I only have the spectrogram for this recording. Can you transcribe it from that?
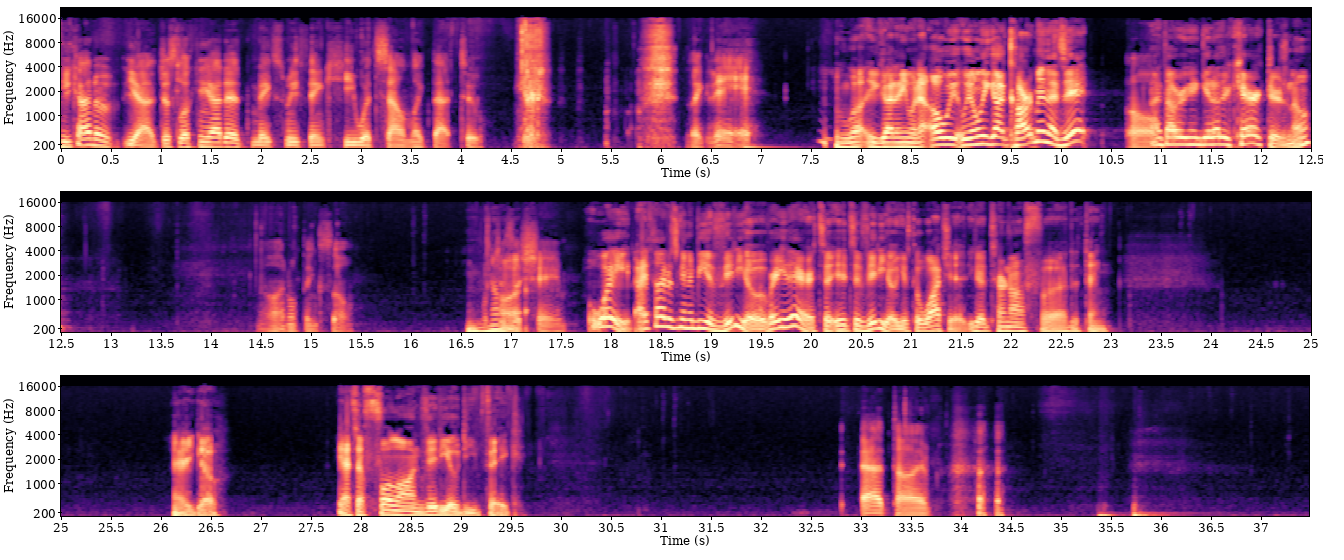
He kind of, yeah, just looking at it makes me think he would sound like that too. like, nah. Well, you got anyone? Else? Oh, we we only got Cartman. That's it. Oh, I thought we were gonna get other characters. No, no, I don't think so. no. It's a shame. Wait, I thought it was gonna be a video right there. It's a it's a video. You have to watch it. You got to turn off uh, the thing. There you go. Yeah, it's a full on video deep fake. Ad time.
